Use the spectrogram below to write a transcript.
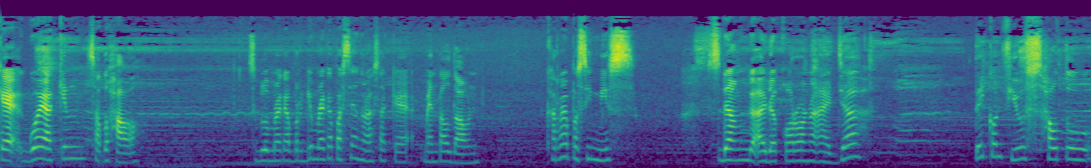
kayak gue yakin satu hal. Sebelum mereka pergi mereka pasti ngerasa kayak mental down. Karena pesimis. Sedang nggak ada corona aja they confuse how to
